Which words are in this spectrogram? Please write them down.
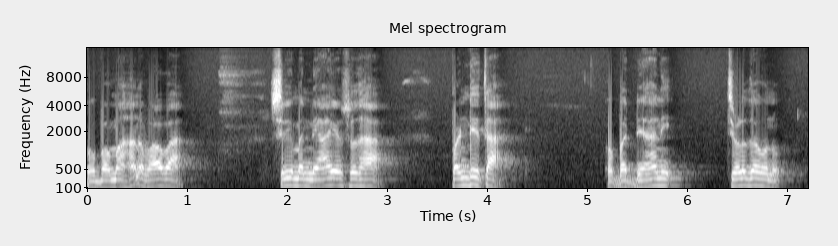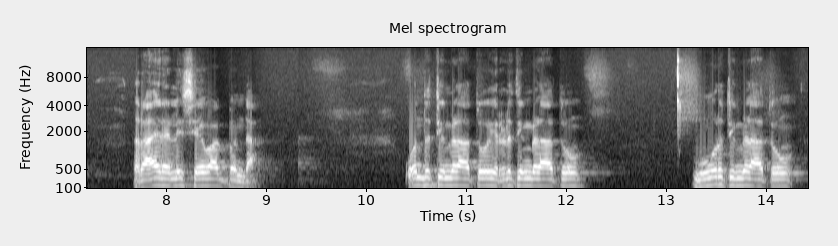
ಒಬ್ಬ ಮಹಾನುಭಾವ ಶ್ರೀಮನ್ ನ್ಯಾಯಸುಧಾ ಪಂಡಿತ, ಒಬ್ಬ ಜ್ಞಾನಿ, ತಿಳಿದವನು, ರಾಯರಲ್ಲಿ ಸೇವಾಗಿ ಬಂದ. ಒಂದು ತಿಂಗಳಾತು, ಎರಡು ತಿಂಗಳಾತು, ಮೂರು ತಿಂಗಳಾತು,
